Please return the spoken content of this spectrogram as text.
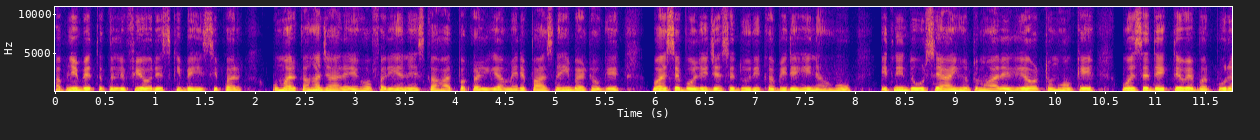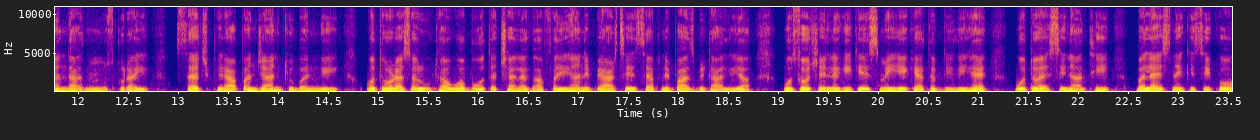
अपनी बेतकल्फ़ी और इसकी बेहिसी पर। उमर, कहाँ जा रहे हो? फरिया ने इसका हाथ पकड़ लिया। मेरे पास नहीं बैठोगे? वह ऐसे बोली जैसे दूरी कभी रही ना हो। इतनी दूर से आई हूँ तुम्हारे लिए और तुम हो के वो इसे देखते हुए भरपूर अंदाज में मुस्कुराई। सच, फिर आप अनजान क्यों बन गई? वो थोड़ा सा रूठा हुआ बहुत अच्छा लगा। फरिया ने प्यार से इसे अपने पास बिठा लिया। वो सोचने लगी कि इसमें ये क्या तब्दीली है? वो तो ऐसी ना थी। भला इसने किसी को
